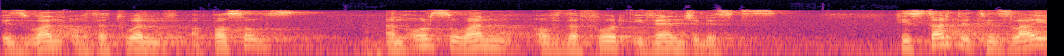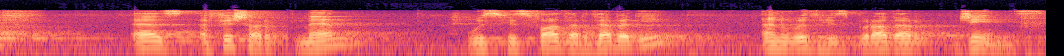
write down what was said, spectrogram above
is one of the twelve apostles and also one of the four evangelists. He started his life as a fisherman with his father Zebedee and with his brother James.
